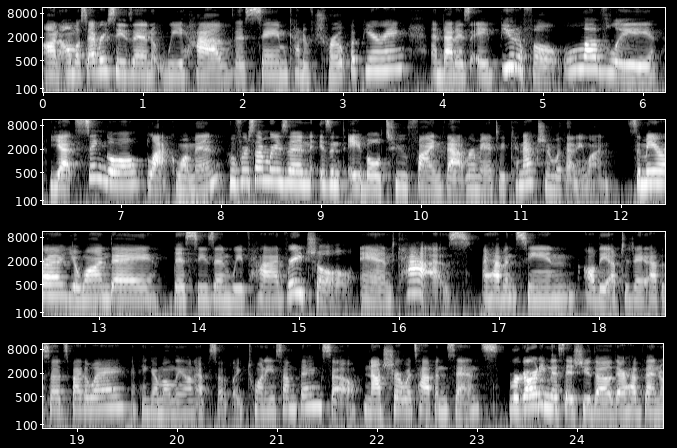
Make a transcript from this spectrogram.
On almost every season, we have this same kind of trope appearing, and that is a beautiful, lovely, yet single black woman who, for some reason, isn't able to find that romantic connection with anyone. Samira, Yewande. This season we've had Rachel and Kaz. I haven't seen all the up to date episodes, by the way. I think I'm only on episode like 20 something, so not sure what's happened since. Regarding this issue, though, there have been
